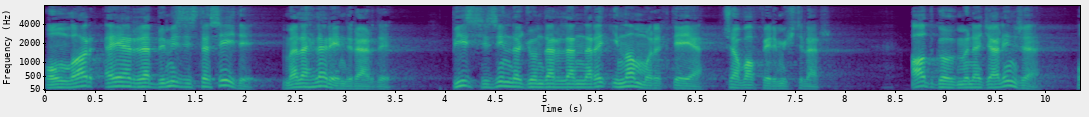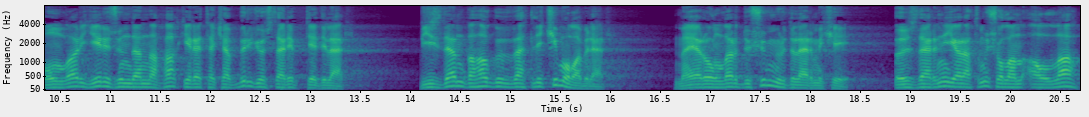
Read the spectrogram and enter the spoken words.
onlar əgər Rəbbimiz istəsəydi, mələklər endirərdi. Biz sizinlə göndərilənlərə inanmırıq deyə cavab vermişdilər. Ad qövmünə gəlincə, onlar yer üzündə naxaq yerə təkəbbür göstərib dedilər, bizdən daha qüvvətli kim ola bilər? Məyər onlar düşünmürdülərmi ki, özlərini yaratmış olan Allah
